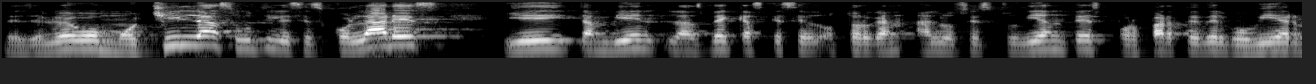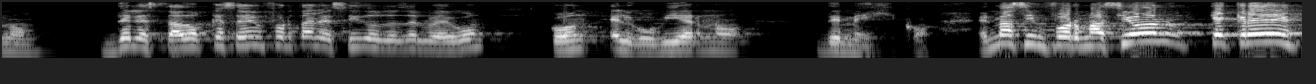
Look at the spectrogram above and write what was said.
desde luego mochilas, útiles escolares y también las becas que se otorgan a los estudiantes por parte del gobierno del estado, que se ven fortalecidos desde luego con el gobierno de México. En más información, ¿qué cree?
